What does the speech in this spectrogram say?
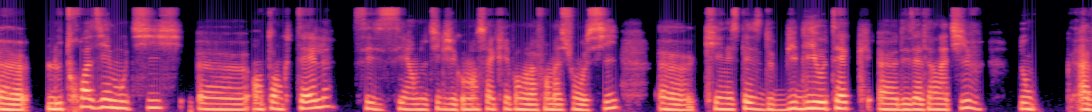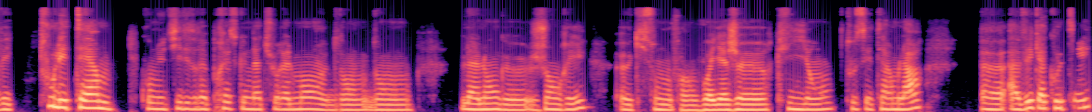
le troisième outil en tant que tel, c'est un outil que j'ai commencé à créer pendant la formation aussi, qui est une espèce de bibliothèque des alternatives, donc avec tous les termes qu'on utiliserait presque naturellement dans, dans la langue genrée, qui sont enfin, voyageurs, clients, tous ces termes-là, avec à côté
